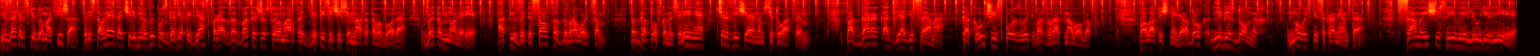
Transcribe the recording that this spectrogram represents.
Издательский дом «Афиша» представляет очередной выпуск газеты «Диаспора» за 26 марта 2017 года. В этом номере «А ты записался добровольцем?» Подготовка населения к чрезвычайным ситуациям. Подарок от дяди Сэма. Как лучше использовать возврат налогов. Палаточный городок для бездомных. Новости Сакрамента. Самые счастливые люди в мире.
